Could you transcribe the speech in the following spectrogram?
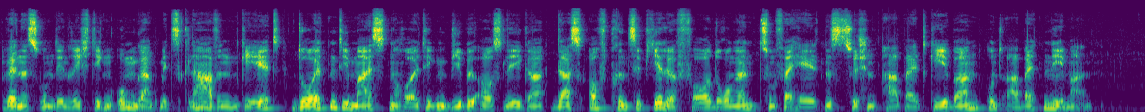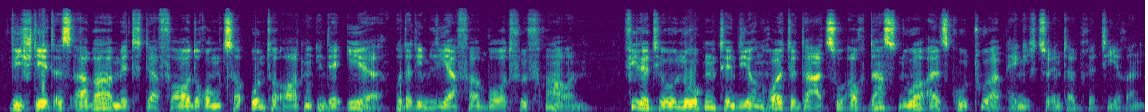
Wenn es um den richtigen Umgang mit Sklaven geht, deuten die meisten heutigen Bibelausleger das auf prinzipielle Forderungen zum Verhältnis zwischen Arbeitgebern und Arbeitnehmern. Wie steht es aber mit der Forderung zur Unterordnung in der Ehe oder dem Lehrverbot für Frauen? Viele Theologen tendieren heute dazu, auch das nur als kulturabhängig zu interpretieren.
